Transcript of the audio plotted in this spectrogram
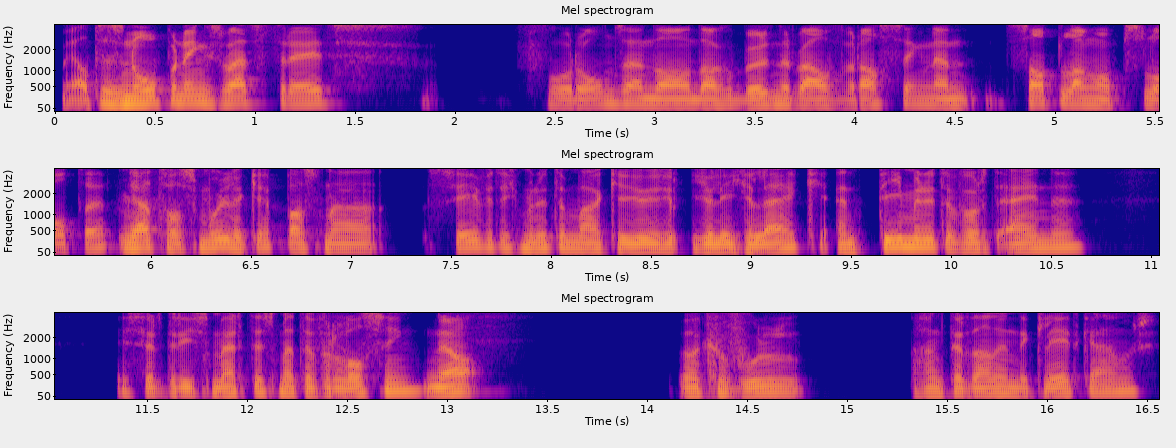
Maar ja, het is een openingswedstrijd voor ons en dan, dan gebeuren er wel verrassingen. En het zat lang op slot. Hè. Ja, het was moeilijk. Hè? Pas na 70 minuten maken ju- jullie gelijk. En 10 minuten voor het einde is er Dries Mertens met de verlossing. Ja, Welk gevoel hangt er dan in de kleedkamer?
